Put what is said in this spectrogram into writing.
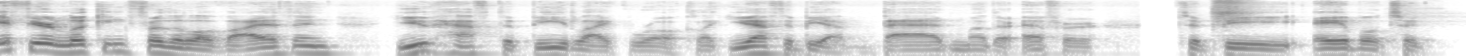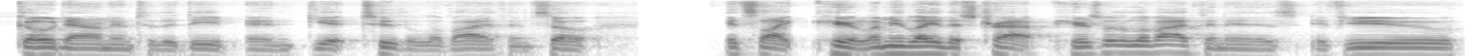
if you're looking for the Leviathan, you have to be like Rhulk, like you have to be a bad mother effer to be able to go down into the deep and get to the Leviathan. So it's like, here, let me lay this trap. Here's what the Leviathan is. If you,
